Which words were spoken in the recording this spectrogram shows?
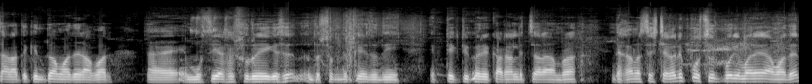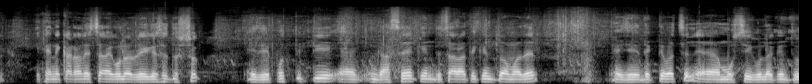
চারাতে কিন্তু আমাদের আবার মুচি আসা শুরু হয়ে গেছে। দর্শকদেরকে যদি একটু একটু করে কাঁঠালের চারা আমরা দেখানোর চেষ্টা করি, প্রচুর পরিমাণে আমাদের এখানে কাঁঠালের চারাগুলো রয়ে গেছে দর্শক। এই যে প্রত্যেকটি গাছে কিন্তু, চারাতে কিন্তু আমাদের এই যে দেখতে পাচ্ছেন মুসিগুলো কিন্তু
